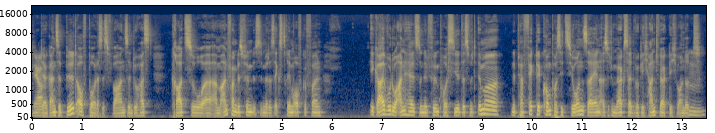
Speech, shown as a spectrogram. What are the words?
Ja. Der ganze Bildaufbau, das ist Wahnsinn. Du hast gerade so äh, am Anfang des Films ist mir das extrem aufgefallen. Egal wo du anhältst und den Film pausiert, das wird immer eine perfekte Komposition sein. Also du merkst halt wirklich handwerklich waren dort mhm.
